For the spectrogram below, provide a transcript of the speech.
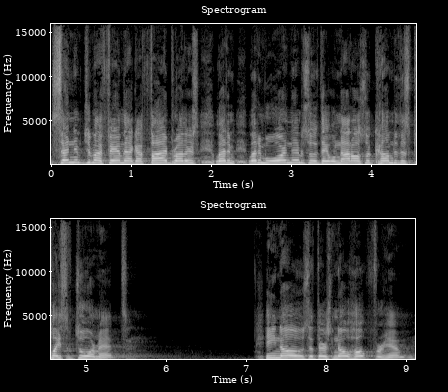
Send him to my family. I got five brothers. Let him, let him warn them so that they will not also come to this place of torment. He knows that there's no hope for him,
